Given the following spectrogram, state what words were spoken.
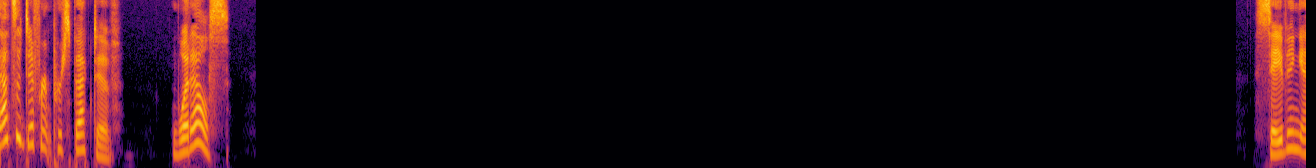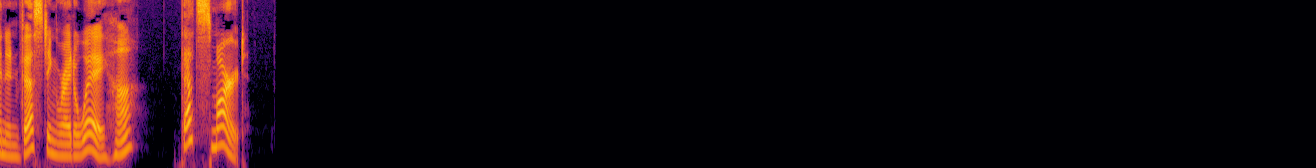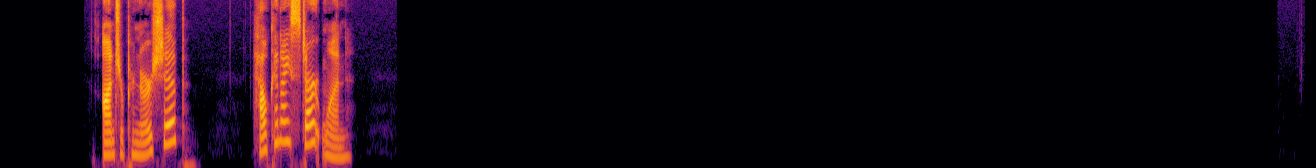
That's a different perspective. What else? Saving and investing right away, huh? That's smart. Entrepreneurship? How can I start one?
